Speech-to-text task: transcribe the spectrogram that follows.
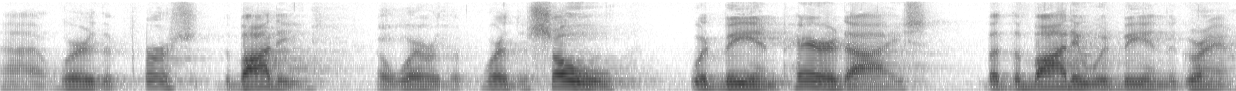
uh, where the person the body or where the where the soul would be in paradise, but the body would be in the ground.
